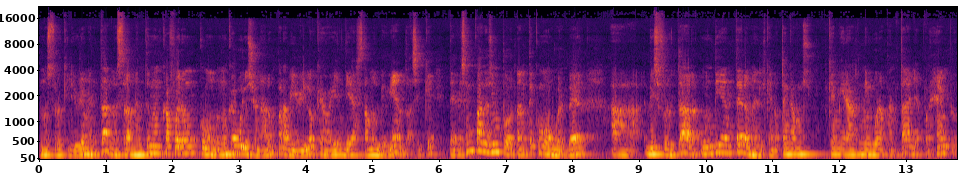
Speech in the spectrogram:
nuestro equilibrio mental. Nuestras mentes nunca fueron como nunca evolucionaron para vivir lo que hoy en día estamos viviendo. Así que de vez en cuando es importante como volver a disfrutar un día entero en el que no tengamos que mirar ninguna pantalla, por ejemplo,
